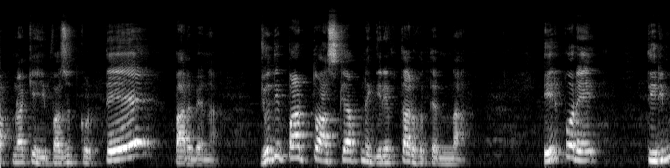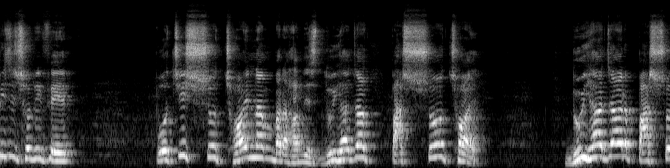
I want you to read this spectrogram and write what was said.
আপনাকে হেফাজত করতে পারবে না। যদি পারতো আজকে আপনি গ্রেফতার হতেন না। এরপরে তিরমিজি শরীফের পঁচিশশো ছয় নম্বর হাদিস, দুই হাজার পাঁচশো ছয়, দুই হাজার পাঁচশো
